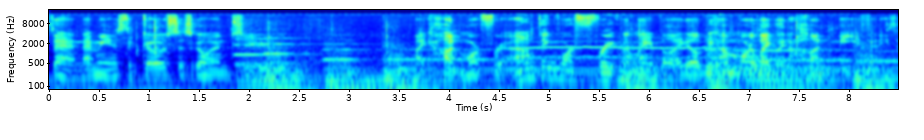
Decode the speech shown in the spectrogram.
then that means the ghost is going to like hunt more fre I don't think more frequently, but like it'll become more likely to hunt me if anything.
